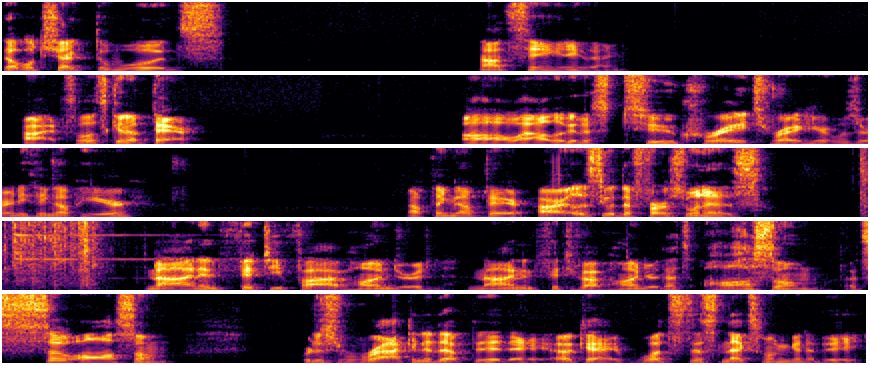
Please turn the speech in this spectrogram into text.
Double check the woods. Not seeing anything. All right, so let's get up there. Oh, wow, look at this. Two crates right here. Was there anything up here? Nothing up there. All right, let's see what the first one is. 9 and 5500. 9 and 5500. That's awesome. That's so awesome. We're just racking it up today. Okay, what's this next one going to be?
